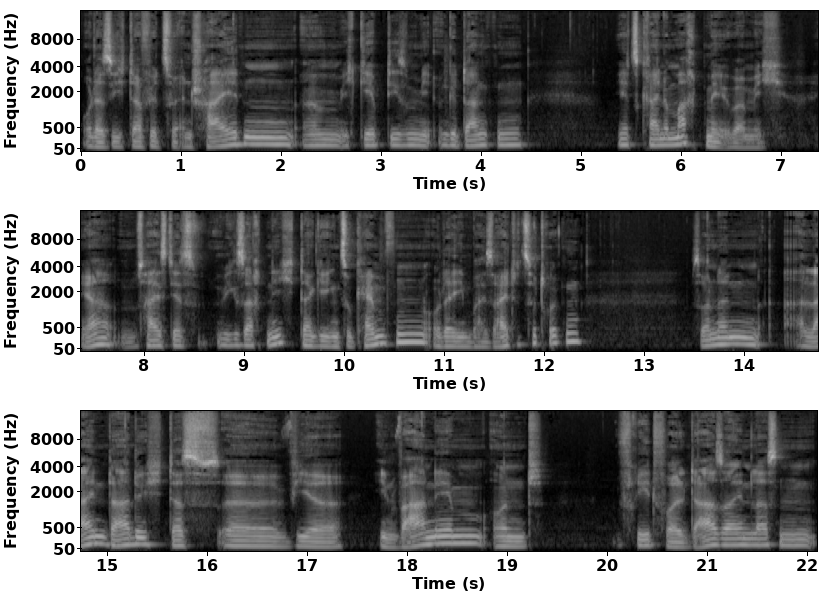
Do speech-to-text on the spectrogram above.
oder sich dafür zu entscheiden, ähm, ich gebe diesem Gedanken jetzt keine Macht mehr über mich. Ja, das heißt jetzt, wie gesagt, nicht dagegen zu kämpfen oder ihn beiseite zu drücken, sondern allein dadurch, dass äh, wir ihn wahrnehmen und friedvoll da sein lassen,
